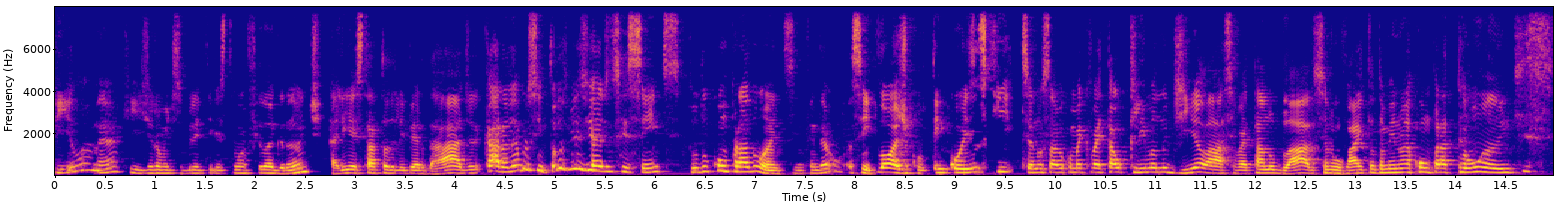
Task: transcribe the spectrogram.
fila, né? Que geralmente as bilheterias têm uma fila grande. Ali a Estátua da Liberdade. Cara, eu lembro, assim, todas as minhas viagens recentes, tudo comprado antes, entendeu? Assim, lógico, tem coisas que você não sabe como é que vai estar o clima no dia lá, se vai estar nublado, se não vai, então também não é comprar tão antes,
